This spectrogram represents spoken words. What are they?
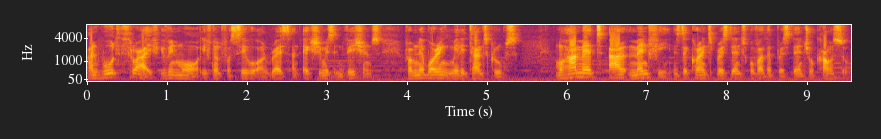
and would thrive even more if not for civil unrest and extremist invasions from neighboring militant groups. Mohamed Al-Menfi is the current president over the Presidential Council.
